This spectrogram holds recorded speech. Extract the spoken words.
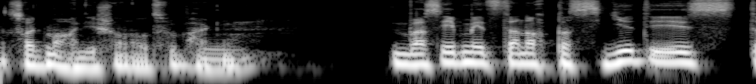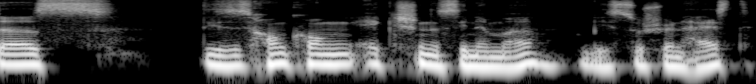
sollten wir auch in die Show Notes verpacken. Was eben jetzt da noch passiert ist, dass dieses Hongkong Action Cinema, wie es so schön heißt,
